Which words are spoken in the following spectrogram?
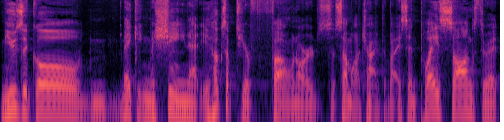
musical making machine that it hooks up to your phone or some electronic device and plays songs through it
